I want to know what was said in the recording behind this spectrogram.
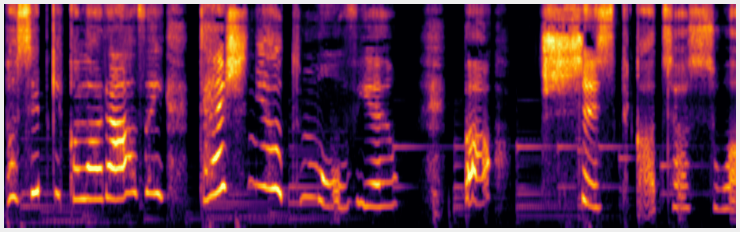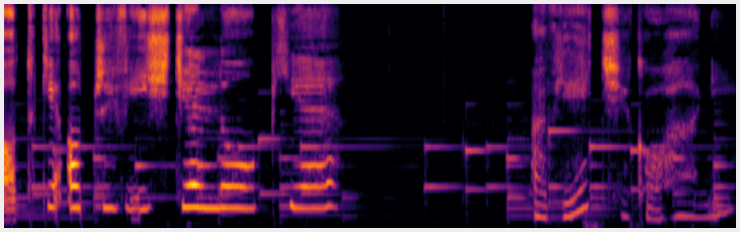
posypki kolorowej też nie odmówię, bo wszystko, co słodkie, oczywiście lubię. A wiecie, kochani,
